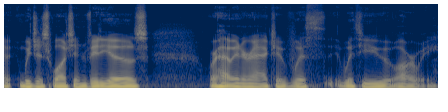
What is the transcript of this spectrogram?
uh, we just watching videos, or how interactive with with you are we?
